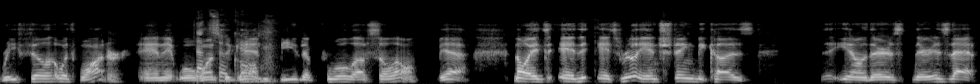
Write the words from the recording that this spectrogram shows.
refill it with water, and it will That's once so again cool. be the pool of Siloam. Yeah, no, it's it, it's really interesting because you know there's there is that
